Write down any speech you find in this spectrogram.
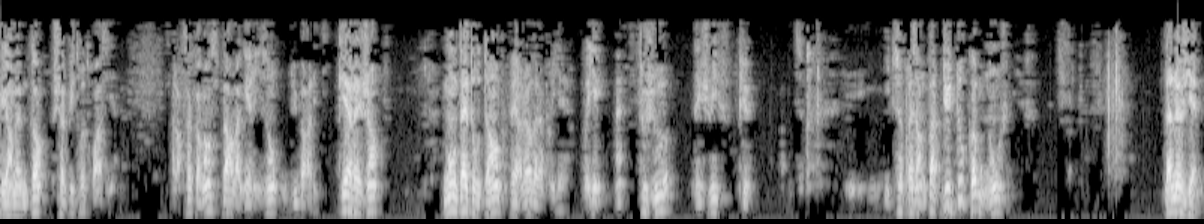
et en même temps chapitre troisième. Alors ça commence par la guérison du paralytique. Pierre et Jean montaient au temple vers l'heure de la prière. Vous voyez, hein, toujours des juifs pieux. Ils ne se présentent pas du tout comme non-juifs. La neuvième.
